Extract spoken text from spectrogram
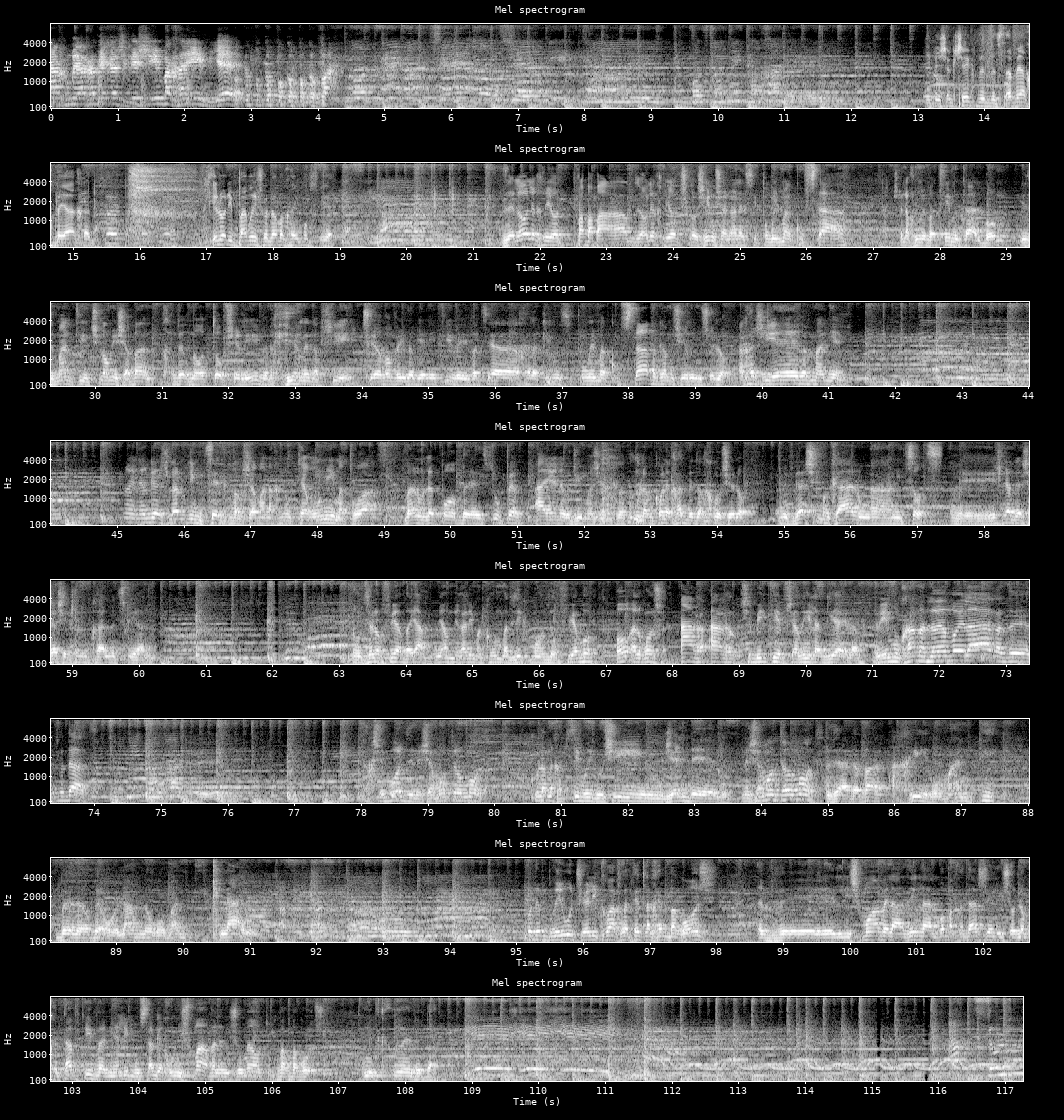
אנחנו ביחד מקשקשים בחיים, יא! פקה פקה פקה פקה פק. אני משקשק ומשמח ביחד. כאילו אני פעם ראשונה בחיים מופיע. זה לא הולך להיות פאבאבאם, זה הולך להיות 30 שנה לסיפורים מהקופסה, שאנחנו מבצעים את האלבום. הזמנתי את שלומי שבן, חבר מאוד טוב שלי ומכיר לנפשי, שיבוא וינגן איתי ויבצע חלקים מסיפורים מהקופסה וגם שירים שלו. ככה שיהיה ערב מעניין. האנרגיה שלנו נמצאת כבר שם, אנחנו טעונים, את רואה? באנו לפה בסופר היי אנרג'י, מה שנקרא, כולם, כל אחד בדרכו שלו. המפגש עם הקהל הוא הניצוץ, ויש לי הרגשה שיש לנו קהל מצוין. אני רוצה להופיע בים, ים נראה לי מקום מדליק מאוד להופיע בו, או על ראש הר, הר שבלתי אפשרי להגיע אליו. ואם מוחמד לא יבוא אל ההר, אז אה, את יודעת. תחשבו על זה, נשמות תאומות. כולם מחפשים ריגושים, ג'נדר, נשמות תאומות. זה הדבר הכי רומנטי בעולם לא רומנטי כלל. קודם בריאות, שיהיה לי כוח לתת לכם בראש ולשמוע ולהאזין לאלבום החדש שלי שעוד לא כתבתי ואני אין לי מושג איך הוא נשמע, אבל אני שומע אותו כבר בראש. הוא מתקרב ובא. יא, יא, יא. solo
